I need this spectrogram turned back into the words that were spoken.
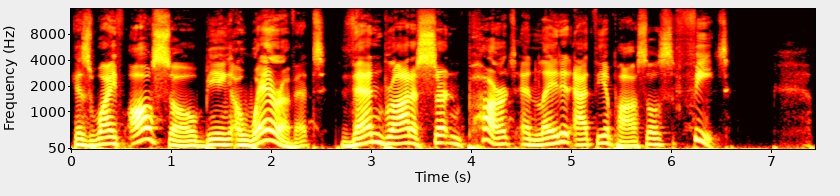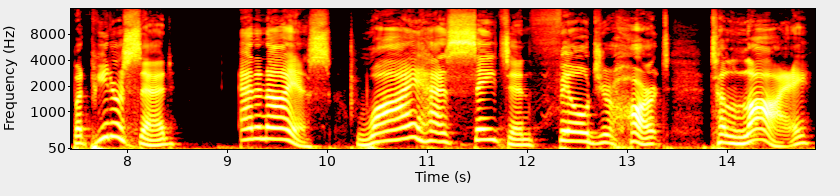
His wife also, being aware of it, then brought a certain part and laid it at the apostles' feet. But Peter said, Ananias, why has Satan filled your heart to lie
